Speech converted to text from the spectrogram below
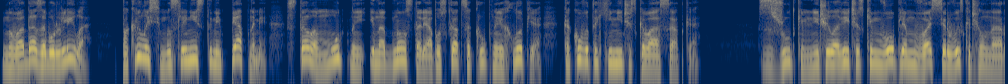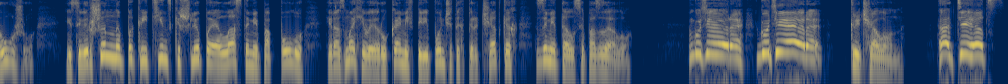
но вода забурлила, покрылась маслянистыми пятнами, стала мутной, и на дно стали опускаться крупные хлопья какого-то химического осадка. С жутким нечеловеческим воплем Вассер выскочил наружу и, совершенно по-кретински шлепая ластами по полу и размахивая руками в перепончатых перчатках, заметался по залу. «Гутиэре! Гутиэре!» — кричал он. «Отец!»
